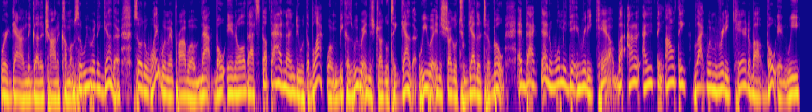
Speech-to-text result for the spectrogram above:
were down in the gutter trying to come up. So we were together. So the white women problem of not voting, all that stuff, that had nothing to do with the black woman because we were in the struggle together. We were in the struggle together to vote. And back then, a woman didn't really care. But I don't, I didn't think I don't think black women really cared about voting. We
